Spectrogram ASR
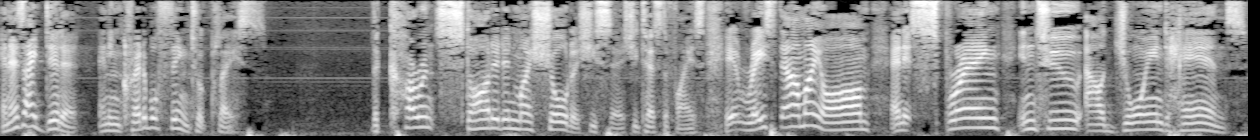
And as I did it, an incredible thing took place. The current started in my shoulder, she says, she testifies. It raced down my arm and it sprang into our joined hands.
